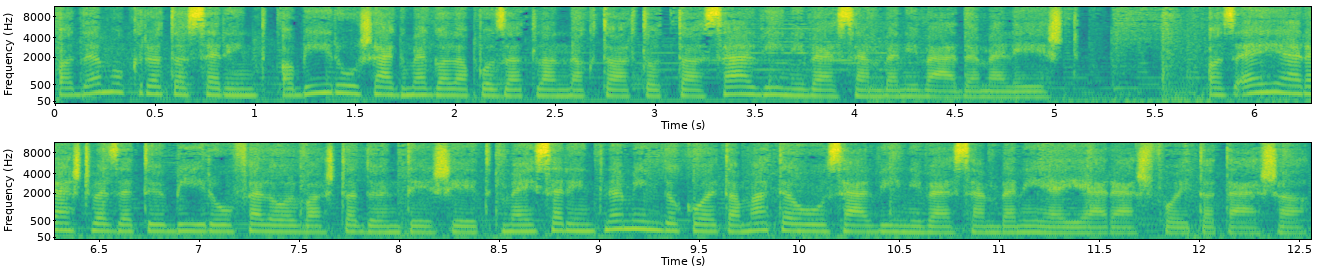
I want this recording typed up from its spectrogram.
A Demokrata szerint a bíróság megalapozatlannak tartotta a Salvinivel szembeni vádemelést az eljárást vezető bíró felolvasta döntését, mely szerint nem indokolt a Matteo Salvinivel szembeni eljárás folytatása.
